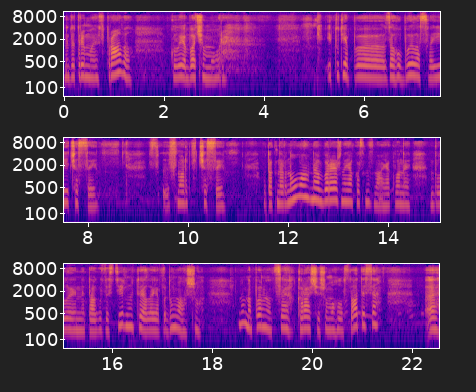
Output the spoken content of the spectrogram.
не дотримуюсь правил, коли я бачу море. І тут я б е, загубила свої часи, смарт-часи. Отак нирнула необережно, якось не знаю, як вони були не так застібнуті, але я подумала, що ну, напевно це краще, що могло статися, е,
